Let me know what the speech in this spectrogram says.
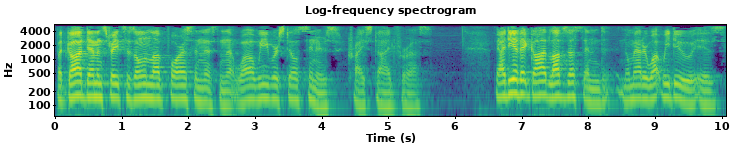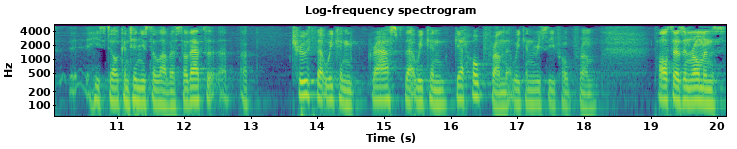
But God demonstrates His own love for us in this, in that while we were still sinners, Christ died for us. The idea that God loves us and no matter what we do is He still continues to love us. So that's a, a truth that we can grasp, that we can get hope from, that we can receive hope from. Paul says in Romans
